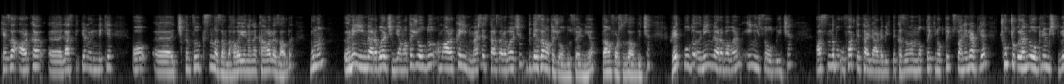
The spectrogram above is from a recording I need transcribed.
Keza arka e, lastiklerin önündeki o e, çıkıntılı kısım da azaldı. Havaya yönelen kanallar azaldı. Bunun öne eğimli arabalar için bir avantaj olduğu ama arka eğimli Mercedes tarzı arabalar için bir dezavantaj olduğu söyleniyor. Downforce azaldığı için. Red Bull'da öne eğimli arabaların en iyisi olduğu için aslında bu ufak detaylarla birlikte kazanılan nokta 2 nokta 3 saniyeler bile çok çok önemli olabilirmiş gibi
